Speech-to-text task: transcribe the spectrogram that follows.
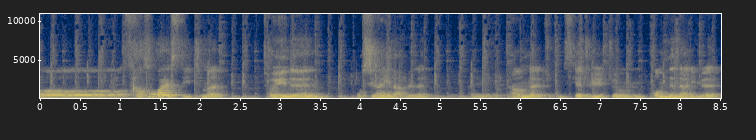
어 사소할 수도 있지만 저희는 뭐 시간이 나면은 아니면 뭐 다음날 조금 스케줄이 좀 없는 날이면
